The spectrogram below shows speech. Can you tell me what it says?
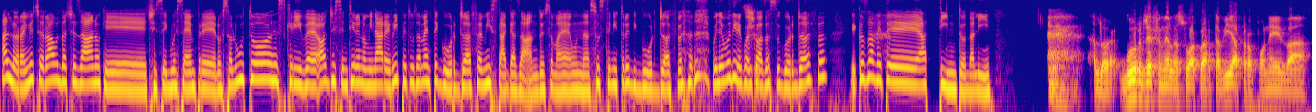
allora invece Raul da Cesano che ci segue sempre, lo saluto, scrive oggi sentire nominare ripetutamente Gurdjieff mi sta gasando, insomma è un sostenitore di Gurdjieff. Vogliamo dire qualcosa sì. su Gurdjieff? Che cosa avete attinto da lì? Allora, Gurdjieff nella sua quarta via proponeva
